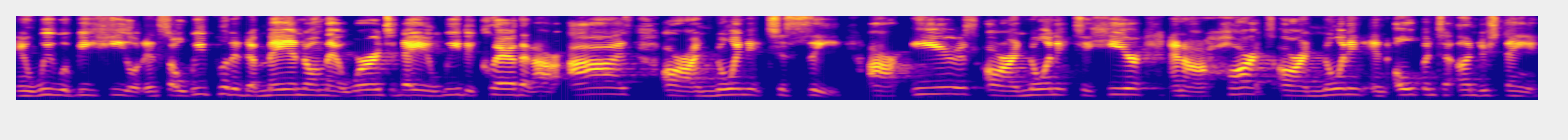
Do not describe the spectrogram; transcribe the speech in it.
and we would be healed. And so we put a demand on that word today and we declare that our eyes are anointed to see, our ears are anointed to hear, and our hearts are anointed and open to understand.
